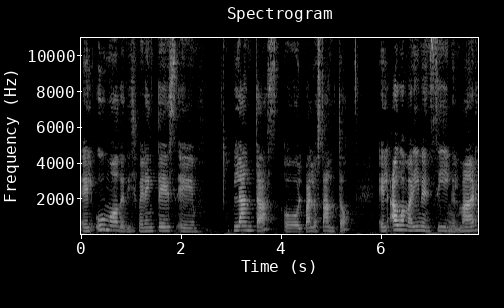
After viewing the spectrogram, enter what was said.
el humo de diferentes eh, plantas o el palo santo, el agua marina en sí en el mar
